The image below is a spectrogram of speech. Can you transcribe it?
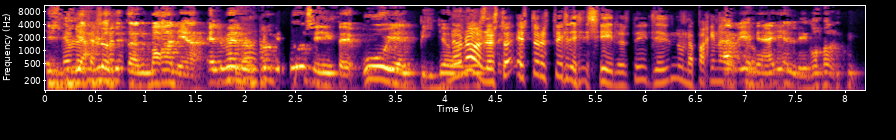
El Diablo de diablo de Tasmania. Él ve los Looney Tunes y dice, uy, el pillón. No, no, lo este". estoy, esto lo estoy, sí, lo estoy leyendo en una página Ya de viene ahí el ligón.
